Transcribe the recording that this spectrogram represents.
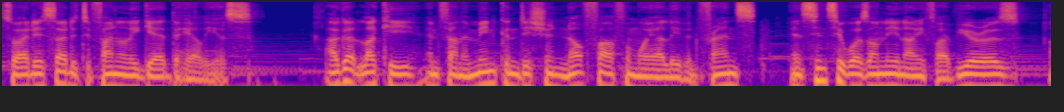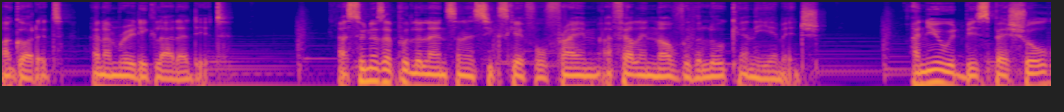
So I decided to finally get the Helios. I got lucky and found a mint condition not far from where I live in France, and since it was only 95 euros, I got it, and I'm really glad I did. As soon as I put the lens on a 6K full frame, I fell in love with the look and the image. I knew it would be special,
